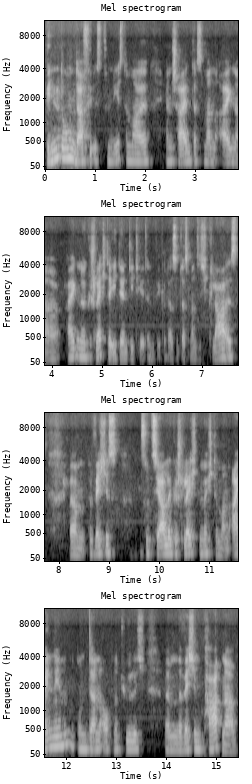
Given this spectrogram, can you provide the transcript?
Bindung. Dafür ist zunächst einmal entscheidend, dass man eigene, eigene Geschlechteridentität entwickelt. Also dass man sich klar ist, ähm, welches soziale Geschlecht möchte man einnehmen und dann auch natürlich, ähm, welchem Partner,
